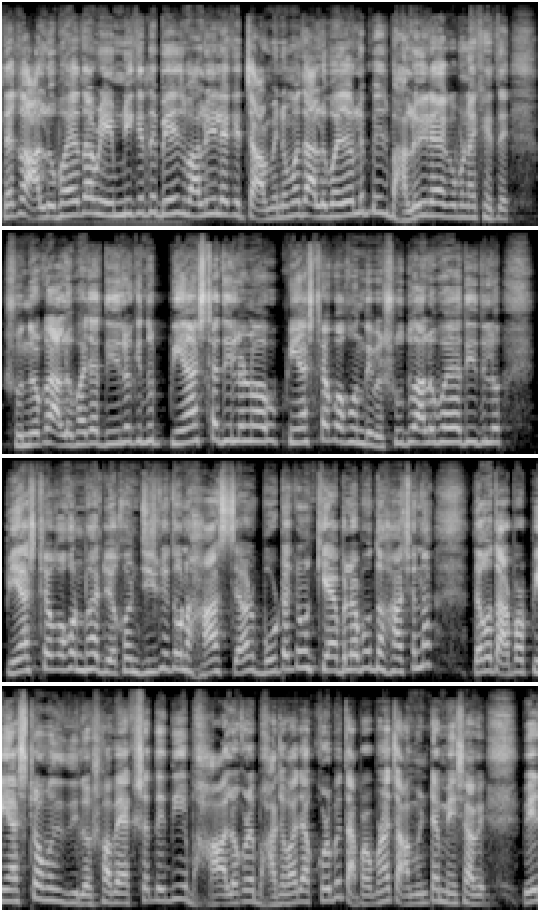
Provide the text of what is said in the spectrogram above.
দেখো, আলু ভাজা তো আমার এমনি খেতে বেশ ভালোই লাগে। চাউমিনের মধ্যে আলু ভাজা হলে বেশ ভালোই লাগবে না খেতে। সুন্দর করে আলু ভাজা দিয়ে দিল, কিন্তু পেঁয়াজটা দিল না বাবু। পেঁয়াজটা কখন দেবে? শুধু আলু ভাজা দিয়ে দিল। পেঁয়াজটা কখন ভাজবে? এখন জিজ্ঞেস তখন হাসছে। আমার বউটা কেমন ক্যাবলার মতো হাসে না? দেখো, তারপর পেঁয়াজটা আমাদের দিল। সব একসাথে দিয়ে ভালো করে ভাজা ভাজা করবে, তারপর মনে চাউমিনটা মেশাবে। বেশ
